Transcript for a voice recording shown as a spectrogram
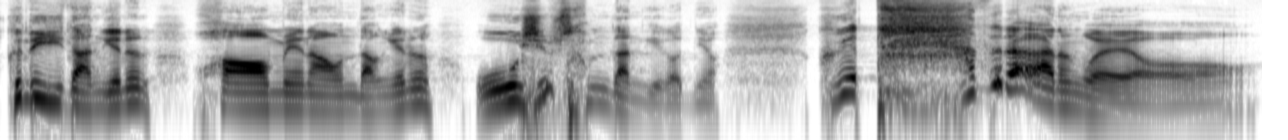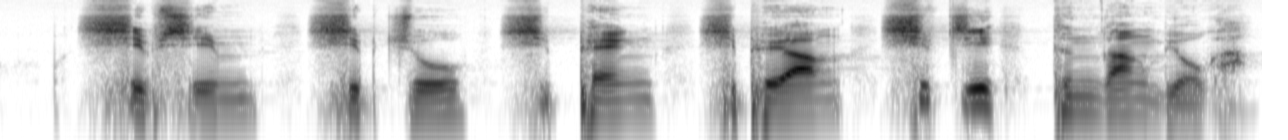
근데 이 단계는 화엄에 나온 단계는 53단계거든요. 그게 다 들어가는 거예요. 십심, 십주, 십행, 십회양, 십지, 등강, 묘강.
